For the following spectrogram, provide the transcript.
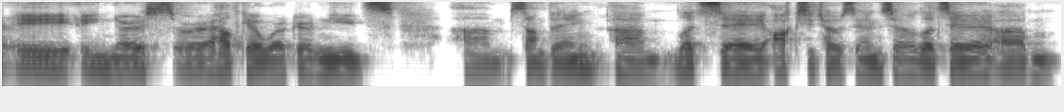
a, a nurse or a healthcare worker needs um, something, um, let's say oxytocin. So let's say um,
